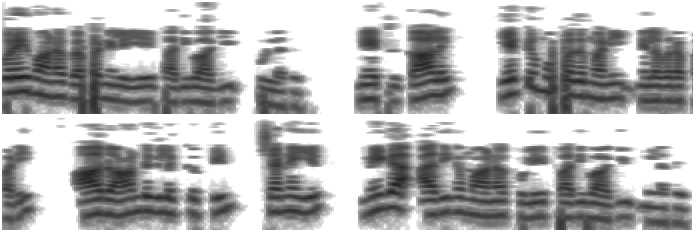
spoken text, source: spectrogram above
குறைவான வெப்பநிலையே பதிவாகி உள்ளது. நேற்று காலை எட்டு முப்பது மணி நிலவரப்படி ஆறு ஆண்டுகளுக்கு பின் சென்னையில் மிக அதிகமான குளிர் பதிவாகி உள்ளது.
